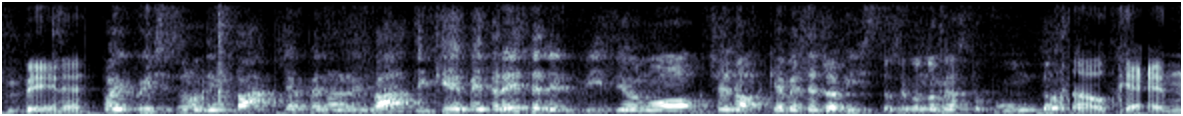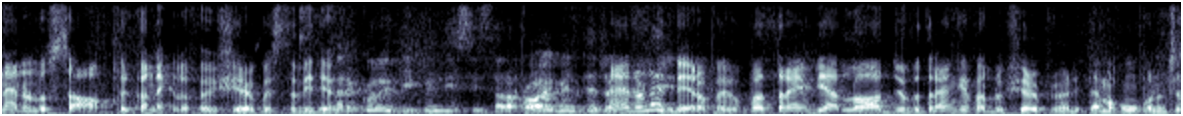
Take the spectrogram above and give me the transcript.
Bene Poi qui ci sono dei pacchi appena arrivati che vedrete nel video nuovo, cioè no, che avete già visto secondo me a sto punto. Ah ok, eh, no, non lo so, per quando è che lo fai uscire questo video? Mercoledì, quindi si sarà probabilmente già Eh non è uscito. vero, perché potrei inviarlo oggi, potrei anche farlo uscire prima di te Ma comunque non c'è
